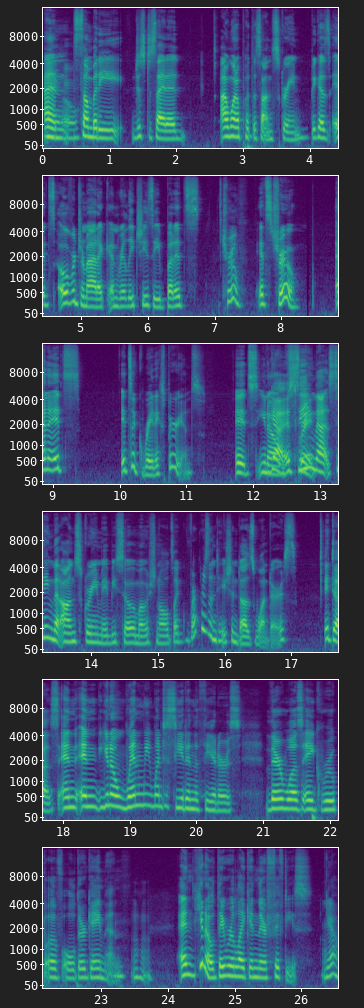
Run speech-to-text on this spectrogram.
And No. somebody just decided, I want to put this on screen because it's over dramatic and really cheesy, but it's true it's true. And it's it's a great experience. It's you know Yeah, it's seeing great. that seeing that on screen may be so emotional. It's like representation does wonders. It does. And and you know, when we went to see it in the theaters, there was a group of older gay men. Mhm. And you know, they were like in their 50s. Yeah.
